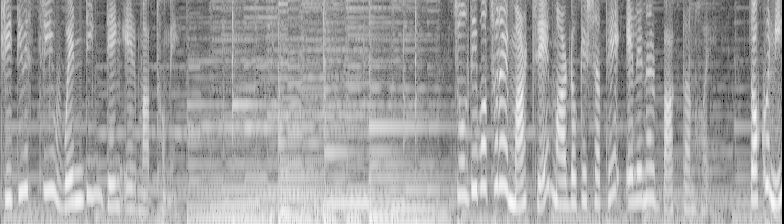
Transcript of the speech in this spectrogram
তৃতীয় স্ত্রী ওয়েন্ডিং ডেং এর মাধ্যমে। চলতি বছরের মার্চে মার্ডকের সাথে এলেনার বাগদান হয়। তখনই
